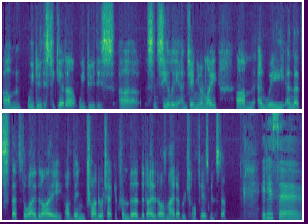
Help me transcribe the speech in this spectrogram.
Um, we do this together. We do this uh, sincerely and genuinely, um, and we and that's that's the way that I I've been trying to attack it from the, the day that I was made Aboriginal Affairs Minister. It is a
